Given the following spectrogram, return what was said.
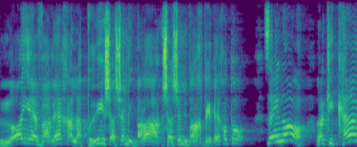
לא יברך על הפרי שהשם יתברך, שהשם יתברך בירך אותו? זה אינו, רק עיקר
